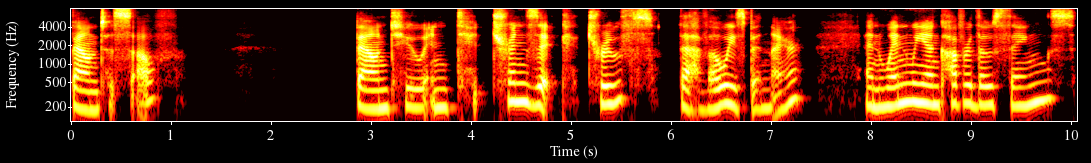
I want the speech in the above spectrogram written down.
bound to self, bound to intrinsic truths that have always been there. And when we uncover those things,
